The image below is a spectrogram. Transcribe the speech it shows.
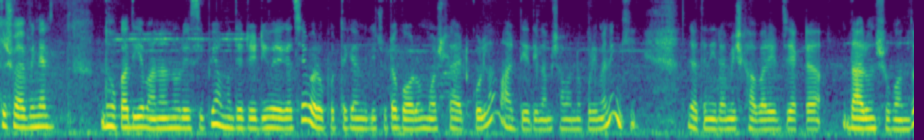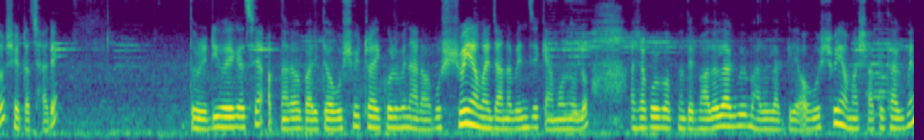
তো সয়াবিনের ধোকা দিয়ে বানানো রেসিপি আমাদের রেডি হয়ে গেছে। এবার ওপর থেকে আমি কিছুটা গরম মশলা অ্যাড করলাম আর দিয়ে দিলাম সামান্য পরিমাণে ঘি, যাতে নিরামিষ খাবারের যে একটা দারুণ সুগন্ধ সেটা ছাড়ে। তো রেডি হয়ে গেছে। আপনারাও বাড়িতে অবশ্যই ট্রাই করবেন আর অবশ্যই আমায় জানাবেন যে কেমন হলো। আশা করব আপনাদের ভালো লাগবে। ভালো লাগলে অবশ্যই আমার সাথে থাকবেন।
